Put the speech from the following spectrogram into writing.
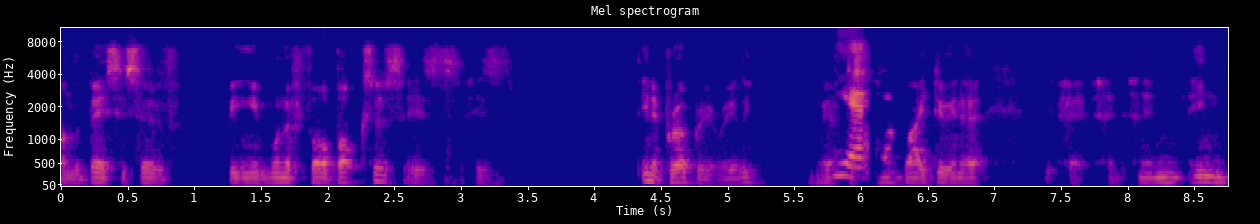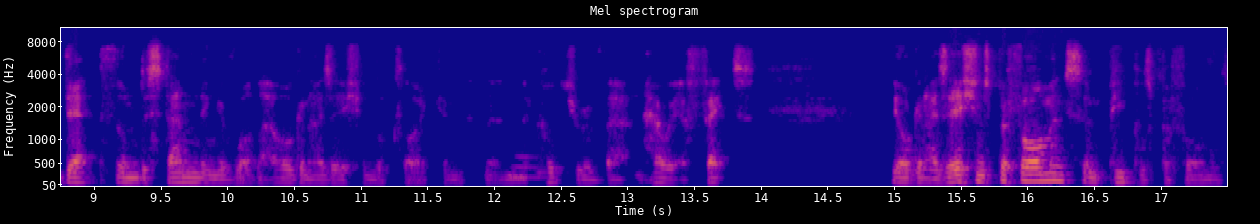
on the basis of being in one of four boxes is is inappropriate, really. We have yeah. to start by doing a, a an in-depth understanding of what that organization looks like and, and mm. the culture of that and how it affects the organization's performance and people's performance.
